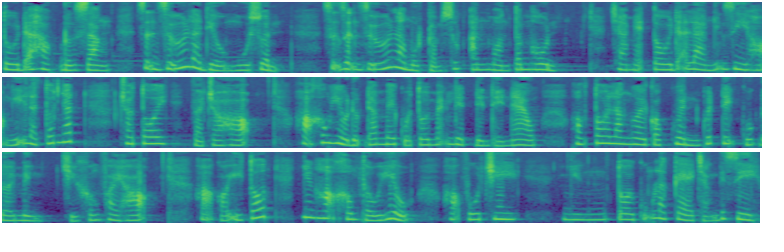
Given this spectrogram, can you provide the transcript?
Tôi đã học được rằng giận dữ là điều ngu xuẩn, sự giận dữ là một cảm xúc ăn mòn tâm hồn. Cha mẹ tôi đã làm những gì họ nghĩ là tốt nhất cho tôi và cho họ. Họ không hiểu được đam mê của tôi mãnh liệt đến thế nào, hoặc tôi là người có quyền quyết định cuộc đời mình chứ không phải họ. Họ có ý tốt, nhưng họ không thấu hiểu, họ vô tri, nhưng tôi cũng là kẻ chẳng biết gì.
